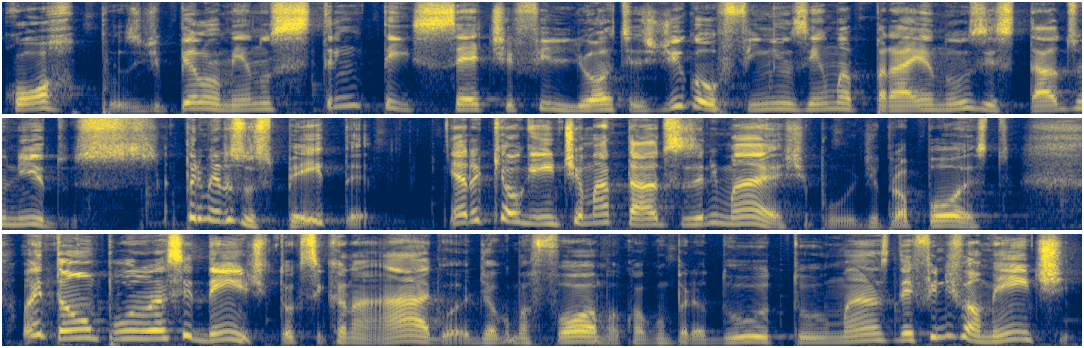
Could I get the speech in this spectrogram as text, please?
corpos de pelo menos 37 filhotes de golfinhos em uma praia nos Estados Unidos. A primeira suspeita era que alguém tinha matado esses animais, tipo, de propósito. Ou então por acidente, intoxicando a água de alguma forma, com algum produto. Mas definitivamente,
